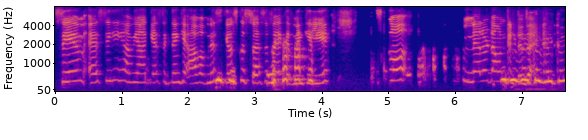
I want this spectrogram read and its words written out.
सेम ऐसे ही हम यहाँ कह सकते हैं कि आप अपने स्किल्स को स्पेसिफाई करने के लिए उसको नैरो डाउन करते जाए। बिल्कुल।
